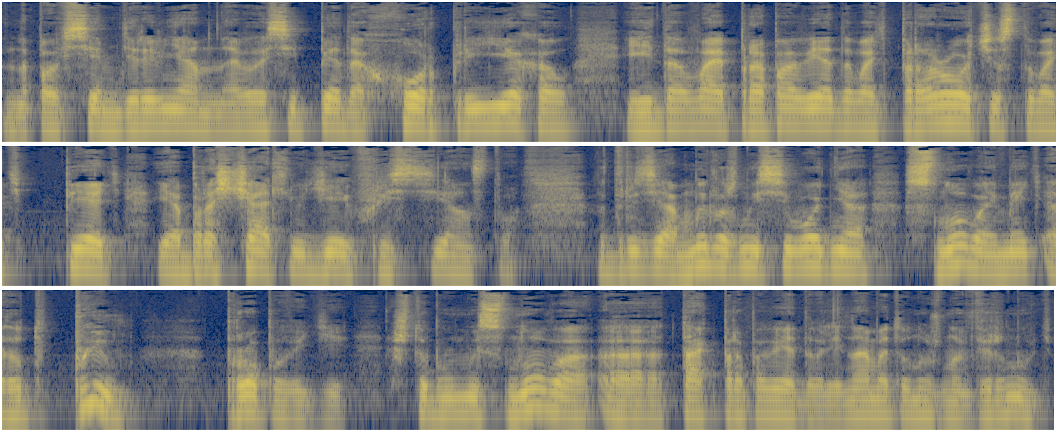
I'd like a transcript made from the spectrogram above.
на, по всем деревням на велосипедах хор приехал. И давай проповедовать, пророчествовать, петь и обращать людей в христианство. Друзья, мы должны сегодня снова иметь этот пыл, проповеди, чтобы мы снова э, так проповедовали. Нам это нужно вернуть.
